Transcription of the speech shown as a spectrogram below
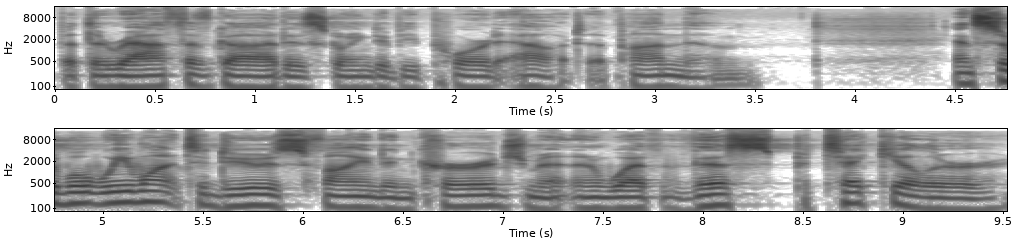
but the wrath of God is going to be poured out upon them. And so, what we want to do is find encouragement in what this particular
